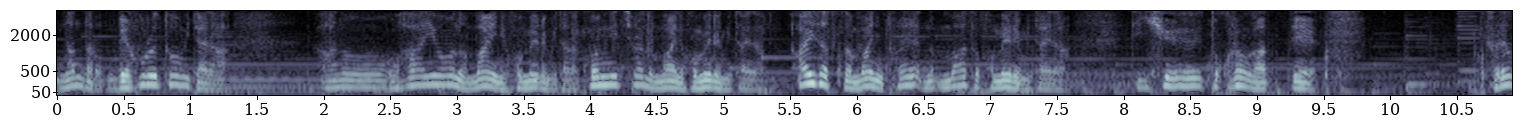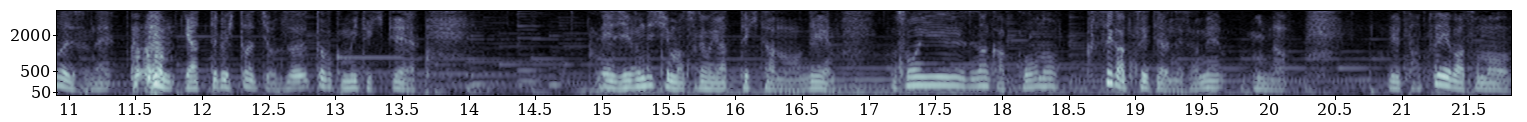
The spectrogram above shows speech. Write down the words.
何だろうデフォルトみたいなあのおはようの前に褒めるみたいなこんにちはの前に褒めるみたいな挨拶の前にとりあえずまず褒めるみたいなっていうところがあってそれをですね やってる人たちをずっと僕見てきてで自分自身もそれをやってきたのでそういうなんかこの癖がついてるんですよねみんな。で例えばその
